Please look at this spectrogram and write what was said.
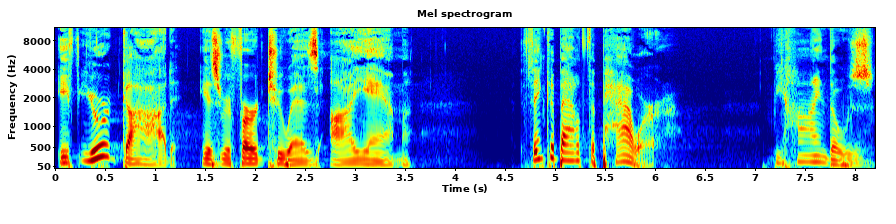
If your God is referred to as I am, Think about the power behind those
